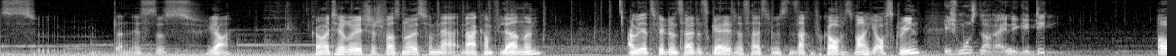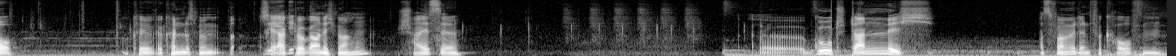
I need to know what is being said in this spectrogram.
So, dann ist es, ja. Können wir theoretisch was Neues vom nah Nahkampf lernen. Aber jetzt fehlt uns halt das Geld. Das heißt, wir müssen Sachen verkaufen. Das mache ich offscreen. Ich muss noch einige... Di oh. Okay, wir können das mit dem Reaktor gar nicht machen. Scheiße. Äh, gut, dann nicht. Was wollen wir denn verkaufen?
